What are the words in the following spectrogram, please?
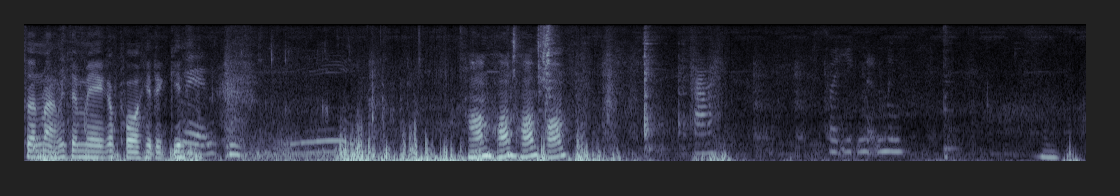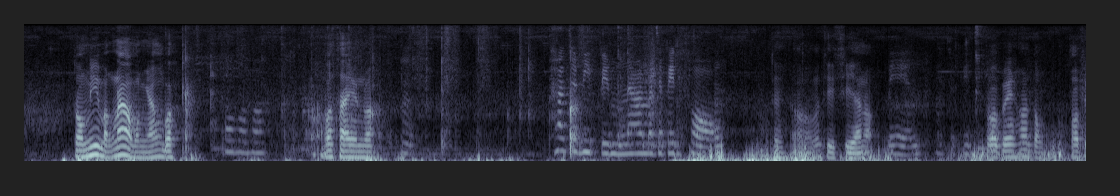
ส่วนมากมิจะเมย์ก็พอเห็ดให้กิน เมนนี่ หอมหอมหอมหอมตายใส่ อีกนิดนึงต้องมีหมักหน้าวหมักหยังบ่พอพอพอบ่ใส่มันบ่ถ้าจะบีบเป็นมะนาวมันจะเป็นฟองเอออ๋อมันสิเสียเนาะเมนมันจะเป็นฟบ่องไปเฮาต้องเอาไป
